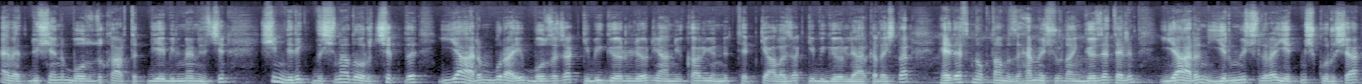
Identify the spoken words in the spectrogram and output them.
evet düşeni bozduk artık diyebilmemiz için. Şimdilik dışına doğru çıktı. Yarın burayı bozacak gibi görülüyor. Yani yukarı yönlü tepki alacak gibi görülüyor arkadaşlar. Hedef noktamızı hemen şuradan gözetelim. Yarın 23 lira 70 kuruşa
